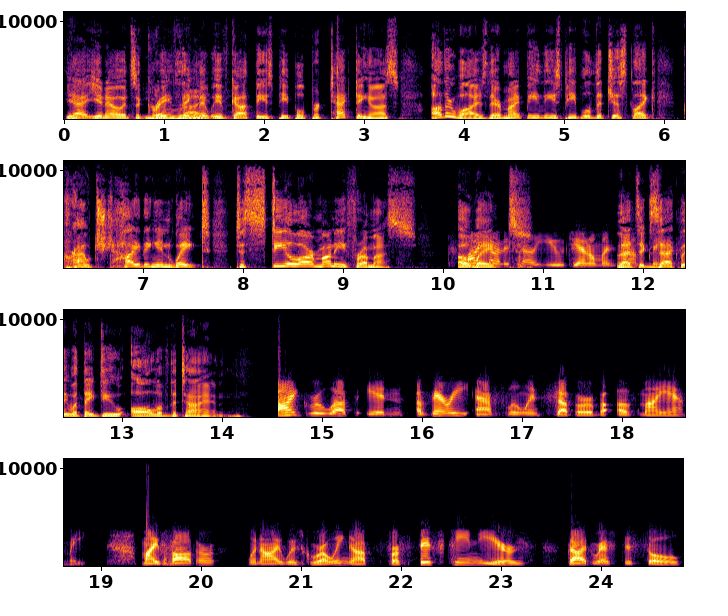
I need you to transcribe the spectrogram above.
Yeah, you know, it's a great You're thing that we've got these people protecting us. Otherwise, there might be these people that just like crouched hiding in wait to steal our money from us. Oh, wait. I got to tell you, gentlemen, That's something. exactly what they do all of the time. I grew up in a very affluent suburb of Miami. My father, when I was growing up for 15 years, God rest his soul,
